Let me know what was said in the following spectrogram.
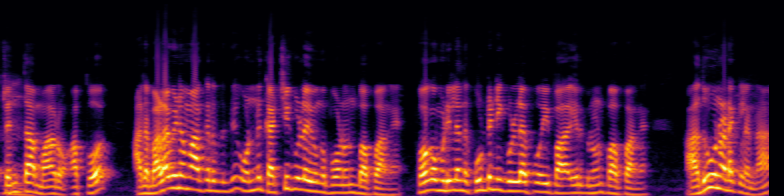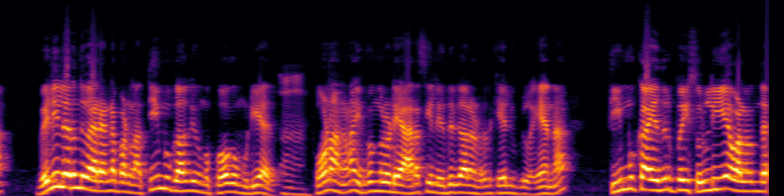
ஸ்ட்ரென்த்தாக மாறும். அப்போ அதை பலவீனமாக்குறதுக்கு ஒன்று கட்சிக்குள்ளே இவங்க போகணும்னு பார்ப்பாங்க. போக முடியல அந்த கூட்டணிக்குள்ளே போய் பா இருக்கணும்னு பார்ப்பாங்க. அதுவும் நடக்கலைன்னா வெளியில இருந்து வேற என்ன பண்ணலாம்? திமுகவுக்கு இவங்க போக முடியாது. போனாங்கன்னா இவங்களுடைய அரசியல் எதிர்காலன்றது கேள்விக்குள்ள. ஏன்னா திமுக எதிர்ப்பை சொல்லியே வளர்ந்த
